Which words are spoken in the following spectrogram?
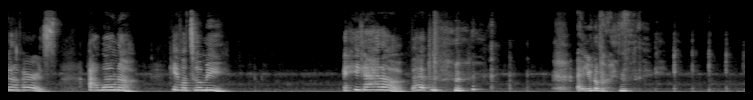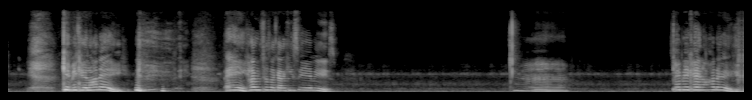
Universe. I wanna. Give her to me. And he got her. That Hey Universe. Give me Kehlani. hey, how many times I gotta keep saying this? Uh, give me Kehlani.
